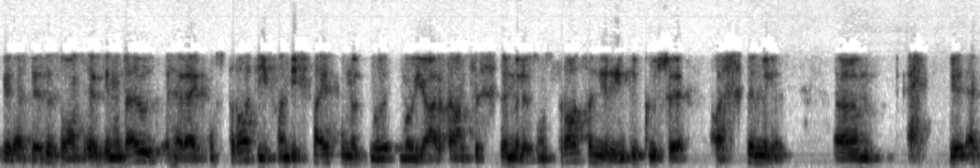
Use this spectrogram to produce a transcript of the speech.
weet as dit is ons is en onthou reik ons praat hier van die 500 miljard rand se stimulus. Ons praat van die rentekoerse as stimulus. Ehm um, weet ek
